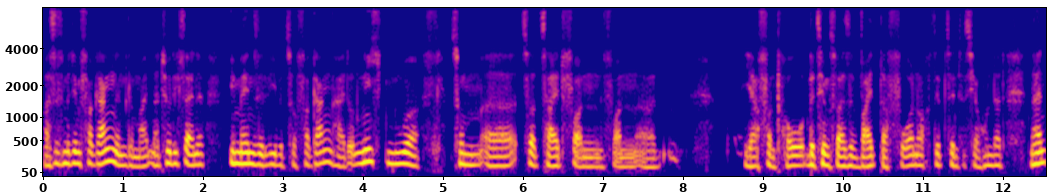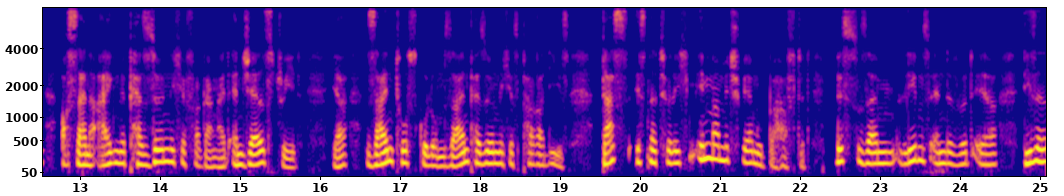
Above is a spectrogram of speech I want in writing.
Was ist mit dem Vergangenen gemeint? Natürlich seine immense Liebe zur Vergangenheit und nicht nur zum äh, zur Zeit von von äh, ja von Poe, beziehungsweise weit davor noch 17. Jahrhundert. Nein, auch seine eigene persönliche Vergangenheit, Angel Street, ja, sein Tusculum, sein persönliches Paradies. Das ist natürlich immer mit Schwermut behaftet. Bis zu seinem Lebensende wird er diese,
